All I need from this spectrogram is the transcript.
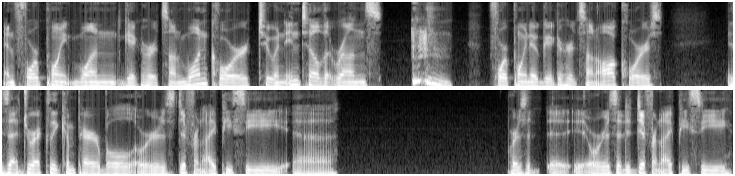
and 4.1 gigahertz on one core to an Intel that runs 4.0 gigahertz on all cores, is that directly comparable, or is different IPC, or is it, or is it a different IPC,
